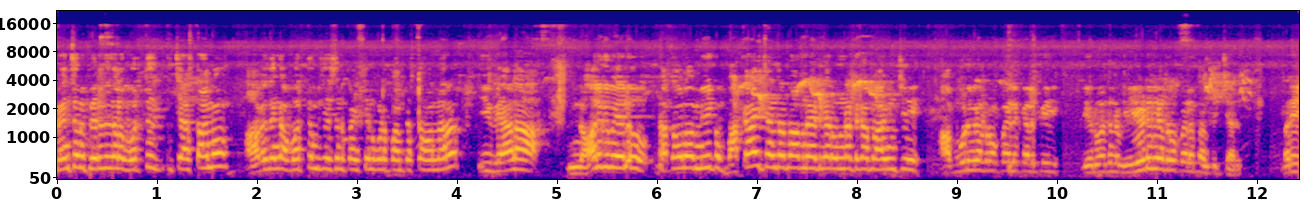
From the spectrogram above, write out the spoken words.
పెన్షన్ పెరుగుదల వర్తింపు చేస్తాము ఆ విధంగా వర్తింపు చేసిన పెన్షన్ కూడా పంపిస్తా ఉన్నారు. ఈ వేళ నాలుగు వేలు గతంలో మీకు బకాయి చంద్రబాబు నాయుడు గారు ఉన్నట్టుగా భావించి ఆ మూడు వేల రూపాయలు కలిపి ఈ రోజున ఏడు వేల రూపాయలు పంపించారు. మరి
